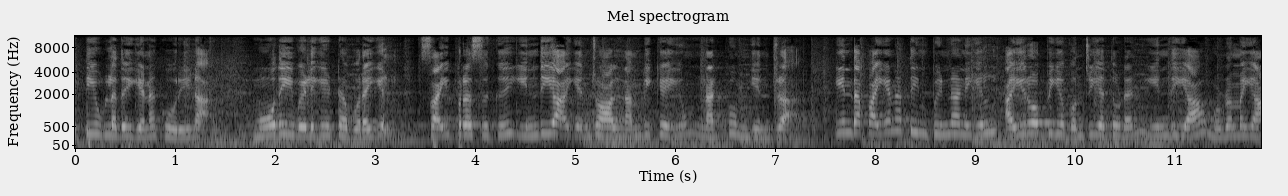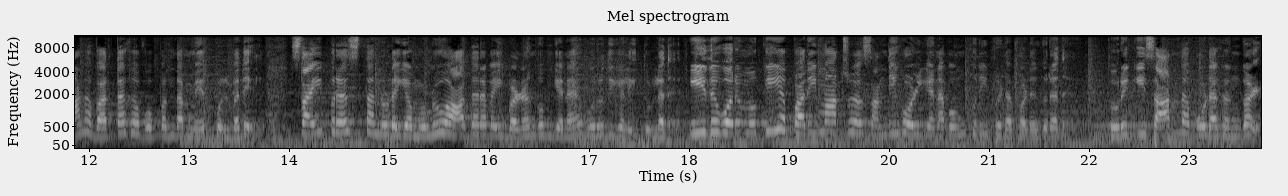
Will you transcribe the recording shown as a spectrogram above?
எட்டியுள்ளது என கூறினார். மோடி வெளியிட்ட உரையில் சைப்ரஸுக்கு இந்தியா என்றால் நம்பிக்கையும் நட்பும் என்றார். இந்த பயணத்தின் பின்னணியில் ஐரோப்பிய ஒன்றியத்துடன் இந்தியா முழுமையான வர்த்தக ஒப்பந்தம் மேற்கொள்வதில் சைப்ரஸ் தன்னுடைய முழு ஆதரவை வழங்கும் என உறுதியளித்துள்ளது. இது ஒரு முக்கிய பரிமாற்ற சந்திகோள் எனவும் குறிப்பிடப்படுகிறது. துருக்கி சார்ந்த ஊடகங்கள்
